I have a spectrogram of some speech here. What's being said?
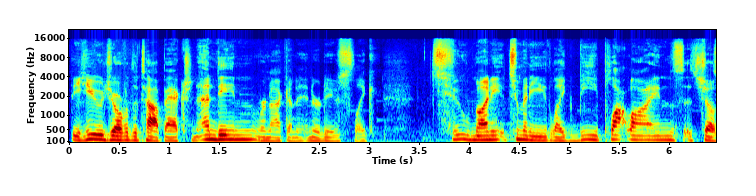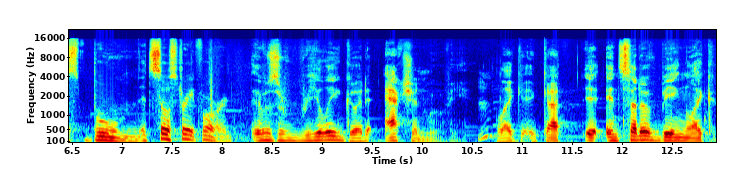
the huge over the top action ending. We're not going to introduce like too many too many like B plot lines. It's just boom. It's so straightforward. It was a really good action movie. Hmm? Like it got, it, instead of being like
